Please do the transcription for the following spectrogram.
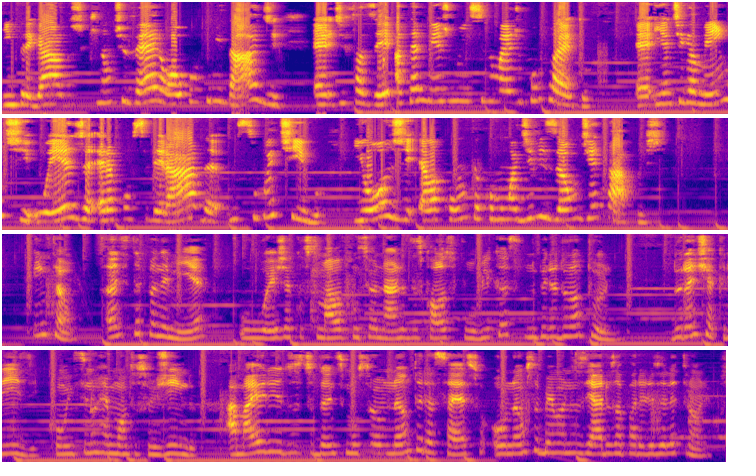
empregados, que não tiveram a oportunidade é, de fazer até mesmo o ensino médio completo. É, e antigamente o EJA era considerada um supletivo e hoje ela conta como uma divisão de etapas. Então, antes da pandemia, o EJA costumava funcionar nas escolas públicas no período noturno. Durante a crise, com o ensino remoto surgindo, a maioria dos estudantes mostrou não ter acesso ou não saber manusear os aparelhos eletrônicos.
